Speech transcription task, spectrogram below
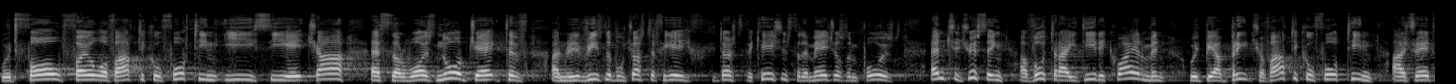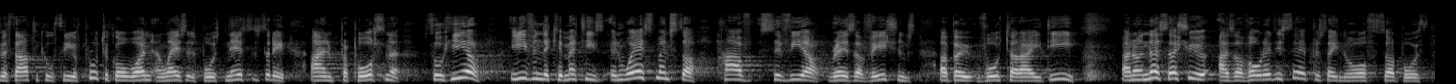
would fall foul of Article 14 ECHR if there was no objective and reasonable justific justifications for the measures imposed. Introducing a voter ID requirement would be a breach of Article 14 as read with Article 3 of Protocol 1 unless it is both necessary and proportionate. So here, even the committees in Westminster have severe reservations about voter ID. And on this issue, as I've already said, President Officer, both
